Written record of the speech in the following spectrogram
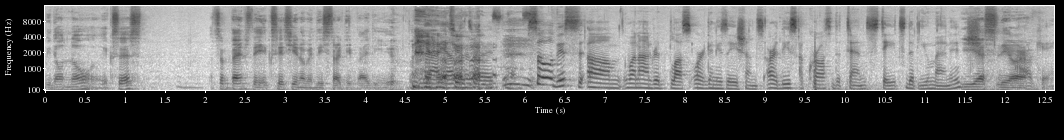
we don't know exist. But sometimes they exist, you know, when they start inviting you. Yeah, yeah, that's right. So this um, 100 plus organizations, are these across the 10 states that you manage? yes, they are. Okay.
